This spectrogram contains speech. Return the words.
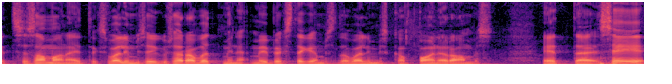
et seesama näiteks valimisõiguse äravõtmine, me ei peaks tegema seda valimiskampaania raames. Et äh, see,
